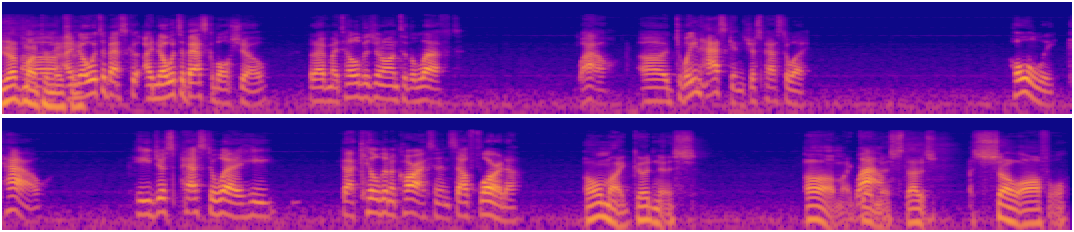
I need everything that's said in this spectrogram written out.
You have my Uh, permission. I know it's a basket. I know it's a basketball show, but I have my television on to the left. Wow. Uh, Dwayne Haskins just passed away. Holy cow! He just passed away. He got killed in a car accident in South Florida. Oh my goodness. Oh my Wow. goodness. That is so awful.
